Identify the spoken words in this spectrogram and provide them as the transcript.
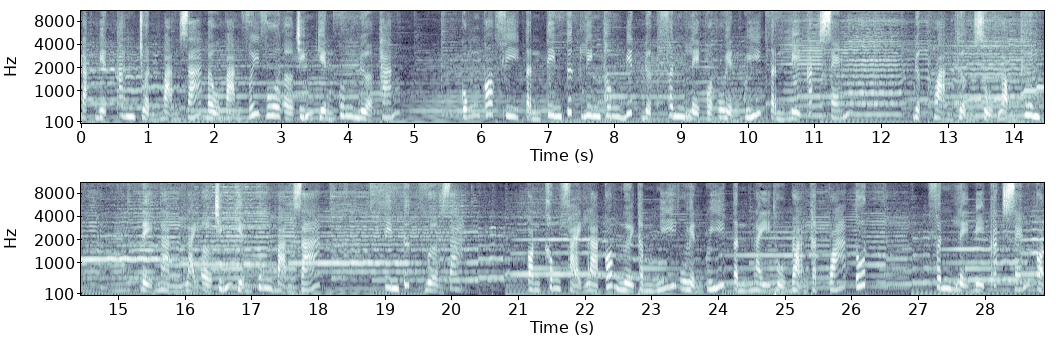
Đặc biệt ăn chuẩn bản giá bầu bạn với vua ở chính kiền cung nửa tháng. Cũng có phi tần tin tức linh thông biết được phân lệ của huyền quý tần bị cắt xén, Được hoàng thượng rủ lòng thương. Để nàng lại ở chính kiện cung bản giá. Tin tức vừa ra, Còn không phải là có người thầm nghĩ huyền quý tần này thủ đoạn thật quá tốt. Phân lệ bị cắt xén còn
